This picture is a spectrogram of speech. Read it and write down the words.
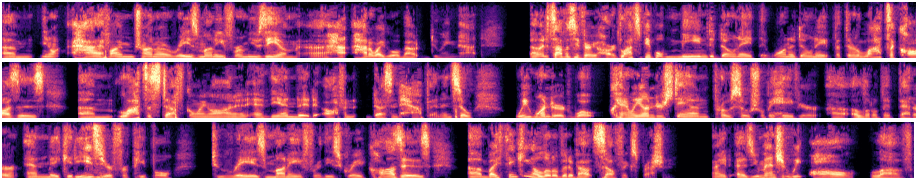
Um, you know, how, if I'm trying to raise money for a museum, uh, how, how, do I go about doing that? Uh, and it's obviously very hard. Lots of people mean to donate, they want to donate, but there are lots of causes, um, lots of stuff going on, and, and the end it often doesn't happen. And so we wondered, well, can we understand pro-social behavior uh, a little bit better and make it easier for people to raise money for these great causes um, by thinking a little bit about self expression, right? As you mentioned, we all love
